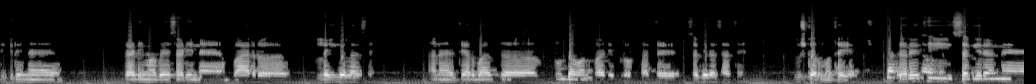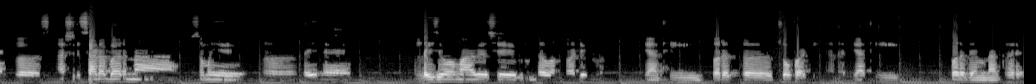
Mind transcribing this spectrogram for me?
દીકરીને ગાડીમાં બેસાડીને બહાર લઈ ગયેલા છે. અને ત્યારબાદ વૃંદાવન પાર્ટી પ્લોટ ખાતે સગીરા સાથે દુષ્કર્મ થયા ઘરેથી સગીરાને આશરે સાડા બારના સમયે લઈને લઈ જવામાં આવે છે વૃંદાવન પાર્ટી ત્યાંથી પરત ચોપાટી અને ત્યાંથી પરત એમના ઘરે.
